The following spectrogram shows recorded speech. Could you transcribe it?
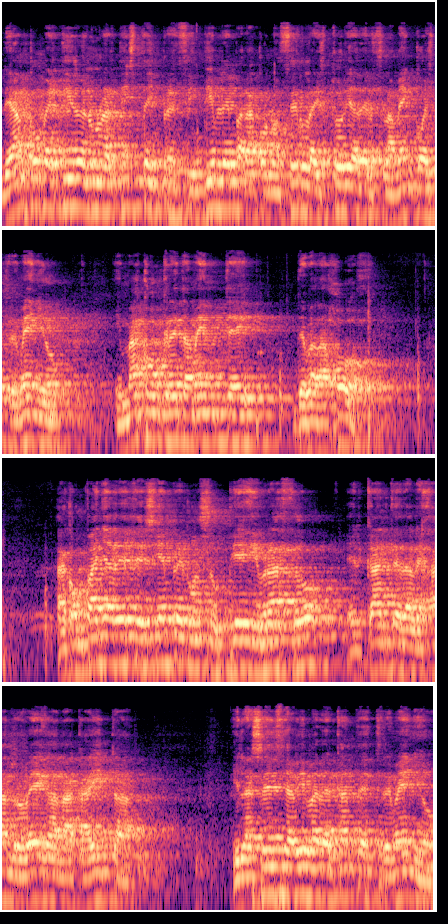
Le han convertido en un artista imprescindible para conocer la historia del flamenco extremeño y más concretamente de Badajoz. Acompaña desde siempre con sus pies y brazos el cante de Alejandro Vega, la caíta, y la esencia viva del cante extremeño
